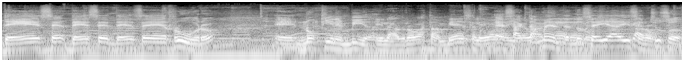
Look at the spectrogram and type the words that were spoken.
de ese, de ese, de ese rubro eh, no tienen vida. Y las drogas también se le iban a Exactamente, entonces ella dice, Claro. Chuzo,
